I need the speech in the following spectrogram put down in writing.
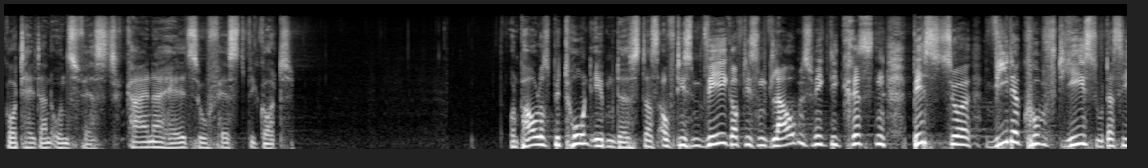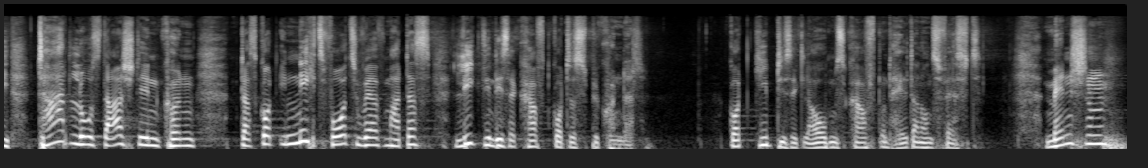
Gott hält an uns fest. Keiner hält so fest wie Gott. Und Paulus betont eben das, dass auf diesem Weg, auf diesem Glaubensweg die Christen bis zur Wiederkunft Jesu, dass sie tadellos dastehen können, dass Gott ihnen nichts vorzuwerfen hat, das liegt in dieser Kraft Gottes begründet. Gott gibt diese Glaubenskraft und hält an uns fest. Menschen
